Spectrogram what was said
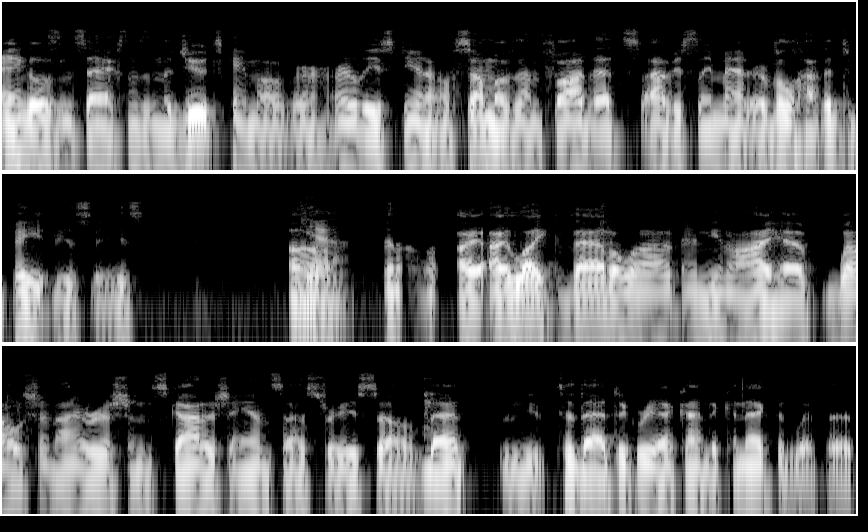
Angles and Saxons and the Jutes came over, or at least you know some of them fought. That's obviously a matter of a lot of debate these days. Um, Yeah. and I, I liked that a lot, and you know I have Welsh and Irish and Scottish ancestry, so that to that degree I kind of connected with it.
